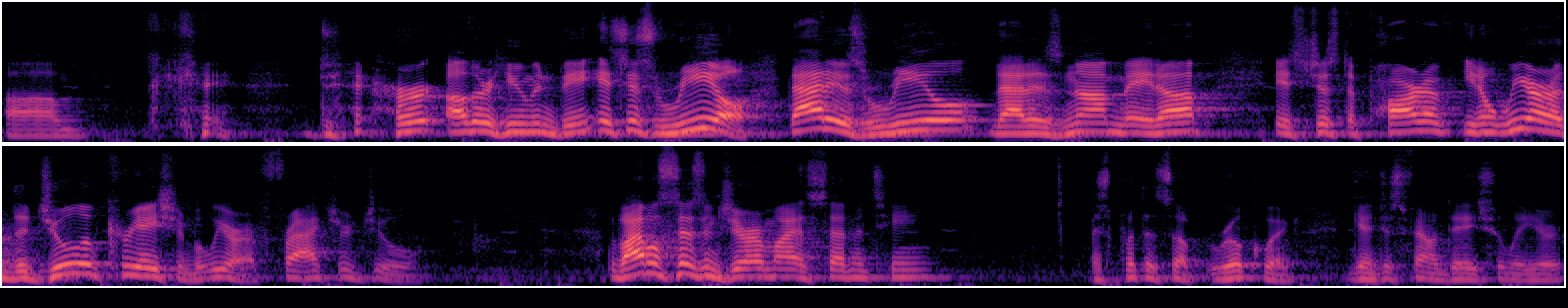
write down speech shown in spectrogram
um, hurt other human beings. It's just real. That is real. That is not made up. It's just a part of, you know, we are the jewel of creation, but we are a fractured jewel. The Bible says in Jeremiah 17, let's put this up real quick. Again, just foundationally here.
